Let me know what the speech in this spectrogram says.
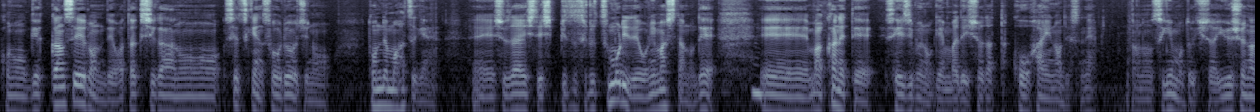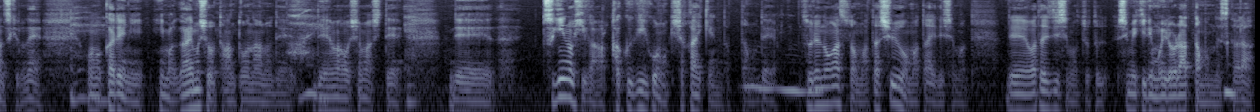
この月刊正論で私があの節賢総領事のとんでも発言、えー、取材して執筆するつもりでおりましたので、うん、えー、まあ、かねて政治部の現場で一緒だった後輩のですねあの杉本記者優秀なんですけどね、えー、この彼に今外務省担当なので電話をしまして、はい、で次の日が閣議後の記者会見だったので、それ逃すとまた週をまたいでしまう。で、私自身もちょっと締め切りもいろいろあったもんですから、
